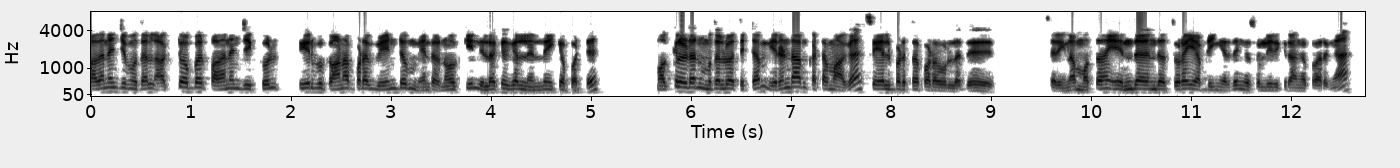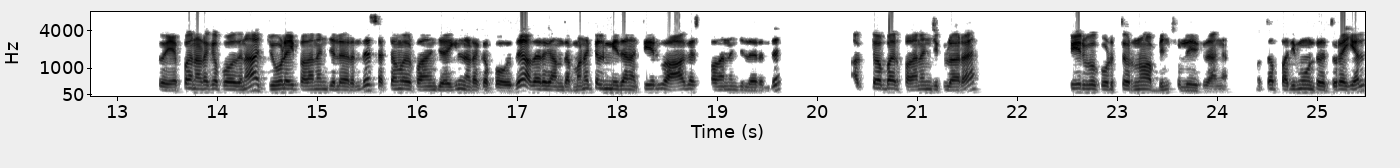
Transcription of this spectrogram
பதினஞ்சு முதல் அக்டோபர் பதினஞ்சுக்குள் தீர்வு காணப்பட வேண்டும் என்ற நோக்கில் இலக்குகள் நிர்ணயிக்கப்பட்டு மக்களுடன் முதல்வர் திட்டம் இரண்டாம் கட்டமாக செயல்படுத்தப்பட உள்ளது. சரிங்களா? மொத்தம் எந்த எந்த துறை அப்படிங்கிறது இங்க சொல்லியிருக்கிறாங்க பாருங்க. ஸோ எப்போ நடக்க போகுதுன்னா ஜூலை பதினஞ்சுல இருந்து செப்டம்பர் பதினஞ்சு வரைக்கும் நடக்க போகுது. அதற்கு அந்த மனுக்கள் மீதான தீர்வு ஆகஸ்ட் பதினஞ்சுல இருந்து அக்டோபர் பதினஞ்சுக்குள்ளார தீர்வு கொடுத்துடணும் அப்படின்னு சொல்லியிருக்கிறாங்க. மொத்தம் பதிமூன்று துறைகள்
